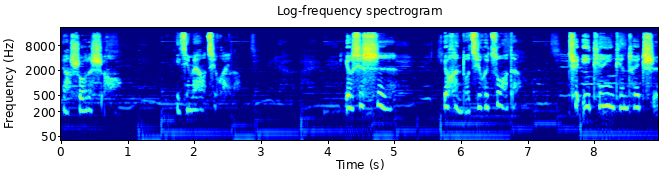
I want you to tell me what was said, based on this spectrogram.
要说的时候，已经没有机会了。有些事有很多机会做的，却一天一天推迟，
